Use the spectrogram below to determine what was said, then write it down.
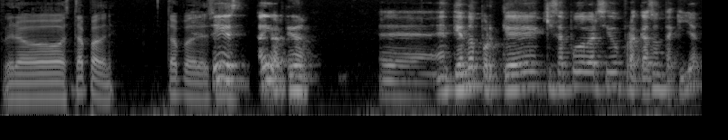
Pero está padre. Está padre. Sí, es- está divertido. Eh, entiendo por qué quizá pudo haber sido un fracaso en taquilla.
